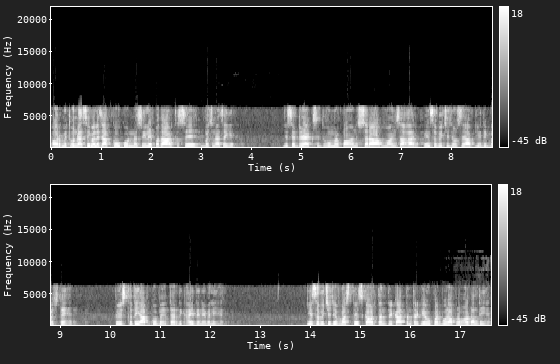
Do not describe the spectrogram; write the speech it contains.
और मिथुन राशि वाले जातकों को नशीले पदार्थ से बचना चाहिए, जैसे ड्रग्स, धूम्रपान, शराब, मांसाहार, इन सभी चीज़ों से आप यदि बचते हैं तो स्थिति आपको बेहतर दिखाई देने वाली है। ये सभी चीज़ें मस्तिष्क और तंत्रिका तंत्र के ऊपर बुरा प्रभाव डालती है।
